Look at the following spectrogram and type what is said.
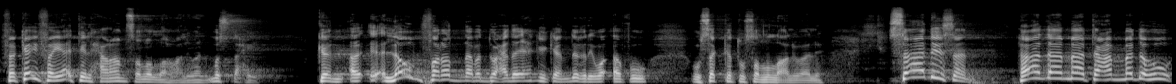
فكيف يأتي الحرام؟ صلى الله عليه وسلم. مستحيل. كان لو فرضنا بده حدا يحكي كان دغري وقفوا وسكتوا صلى الله عليه وآله. سادسا هذا ما تعمده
